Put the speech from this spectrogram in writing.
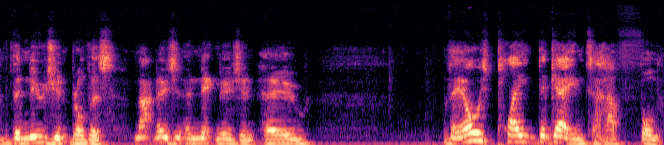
the Nugent brothers, Matt Nugent and Nick Nugent, who they always played the game to have fun,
